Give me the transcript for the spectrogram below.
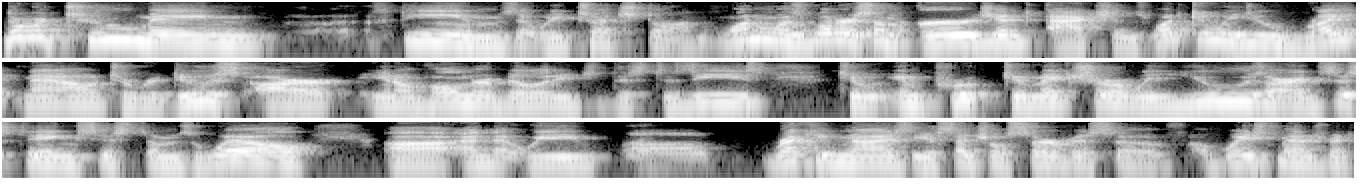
there were two main themes that we touched on. One was what are some urgent actions? What can we do right now to reduce our, you know, vulnerability to this disease, to improve, to make sure we use our existing systems well, uh, and that we uh, recognize the essential service of, of waste management.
